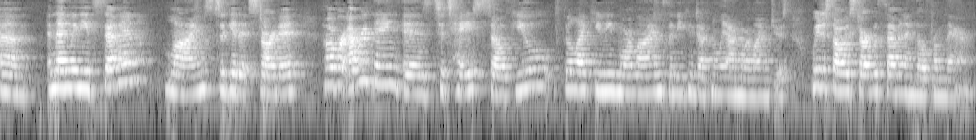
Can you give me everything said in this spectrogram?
Um, and then we need seven limes to get it started. However, everything is to taste, so if you feel like you need more limes, then you can definitely add more lime juice. We just always start with seven and go from there.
